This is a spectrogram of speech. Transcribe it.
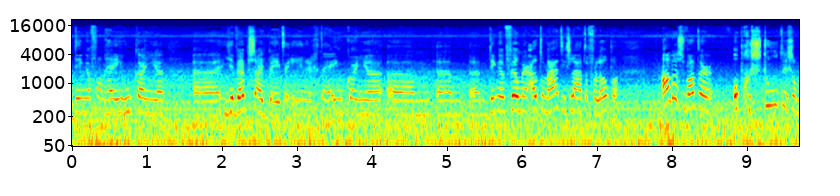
dingen van hey, hoe kan je uh, je website beter inrichten? Hey, hoe kan je um, um, um, dingen veel meer automatisch laten verlopen? Alles wat er op gestoeld is om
